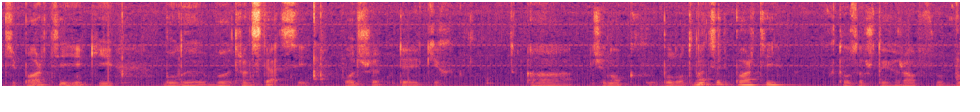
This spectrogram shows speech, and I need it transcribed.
ті партії, які були в трансляції. Отже, у деяких жінок було 11 партій, хто завжди грав в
